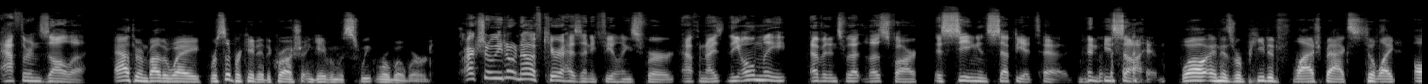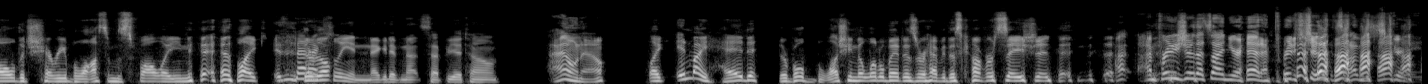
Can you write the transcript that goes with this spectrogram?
Athrun Zala. Athrun, by the way, reciprocated the crush and gave him a sweet robo-bird. Actually, we don't know if Kira has any feelings for Athrun. The only evidence for that thus far is seeing in Sepia Toad when he saw him. Well, and his repeated flashbacks to like all the cherry blossoms falling and like Isn't that There's a- in negative, not sepia tone? I don't know. like in my head they're both blushing a little bit as they're having this conversation. I, I'm pretty sure that's not in your head. I'm pretty sure that's on the screen.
